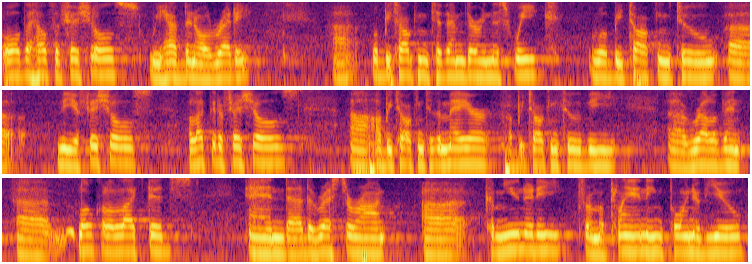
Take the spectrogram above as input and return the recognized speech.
all the health officials. We have been already. Uh, we'll be talking to them during this week. We'll be talking to uh, the officials, elected officials. Uh, I'll be talking to the mayor. I'll be talking to the uh, relevant uh, local electeds and the restaurant community from a planning point of view.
